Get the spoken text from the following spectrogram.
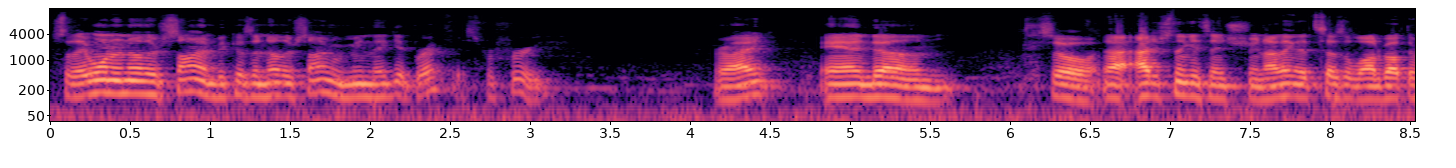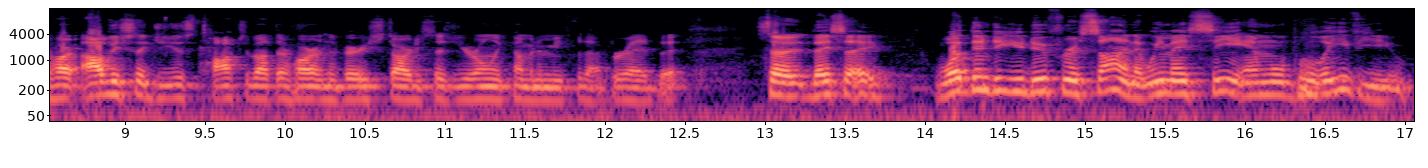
So they want another sign because another sign would mean they get breakfast for free. Right? And um, so I just think it's interesting. I think that says a lot about their heart. Obviously, Jesus talks about their heart in the very start. He says, You're only coming to me for that bread. But so they say, What then do you do for a sign that we may see and will believe you?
